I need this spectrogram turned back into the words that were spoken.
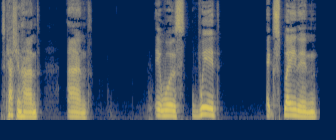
It's cash in hand. And it was weird explaining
